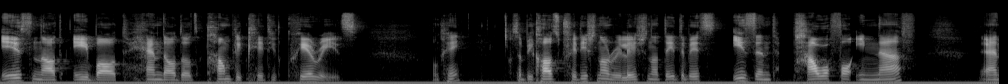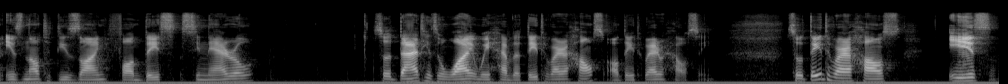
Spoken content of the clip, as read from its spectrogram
is not able to handle those complicated queries. Okay, so because traditional relational database isn't powerful enough and is not designed for this scenario, so that is why we have the data warehouse or data warehousing. So data warehouse is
